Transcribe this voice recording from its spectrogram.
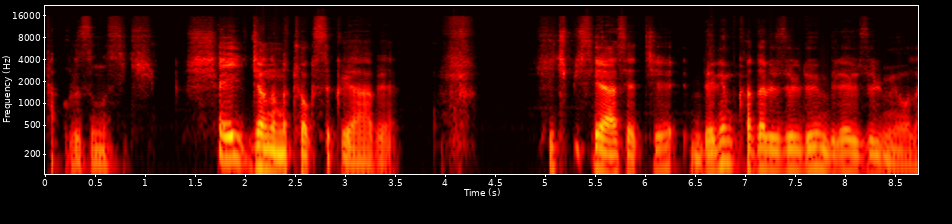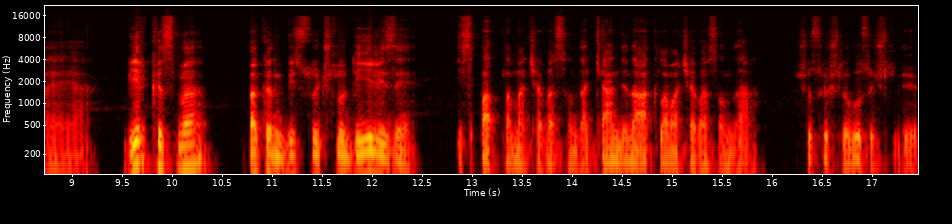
Ta hırzını sik. Şey canımı çok sıkıyor abi. Hiçbir siyasetçi benim kadar üzüldüğüm bile üzülmüyor olaya ya. Bir kısmı bakın biz suçlu değiliz'i ispatlama çabasında, kendini aklama çabasında. Şu suçlu bu suçlu diyor.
